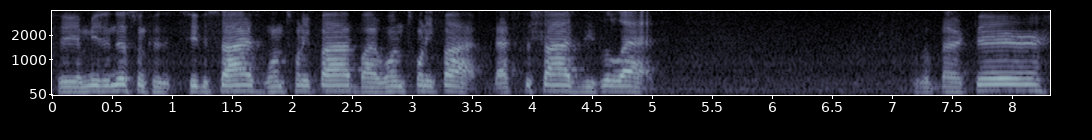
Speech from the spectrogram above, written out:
See, I'm using this one because see the size, 125 by 125. That's the size of these little ads. Go back there,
